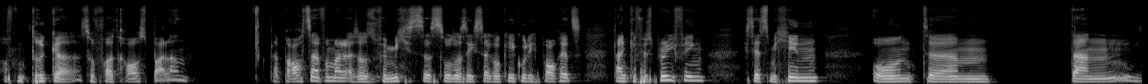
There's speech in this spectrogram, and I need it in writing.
auf dem Drücker sofort rausballern. Da braucht es einfach mal, also für mich ist das so, dass ich sage, okay, gut, ich brauche jetzt, danke fürs Briefing, ich setze mich hin und ähm, dann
